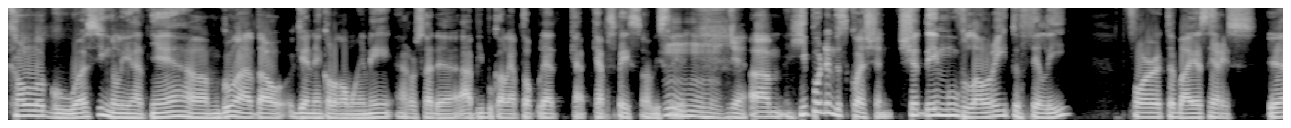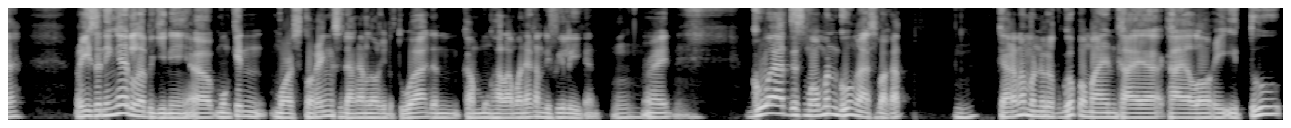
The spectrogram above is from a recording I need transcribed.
kalau gua sih ngelihatnya ya, um, gua nggak tahu. Again ya kalau ngomong ini harus ada Abi buka laptop lihat cap cap space obviously. Hmm, hmm, yeah. Um, he put in this question: Should they move Lowry to Philly for Tobias Harris? Ya, reasoningnya adalah begini. uh, mungkin more scoring, sedangkan Lowry udah tua dan kampung halamannya kan di Philly kan, Hmm. right? Gue at this moment gue nggak sepakat Hmm. Karena menurut gue pemain kayak kayak Lowry itu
